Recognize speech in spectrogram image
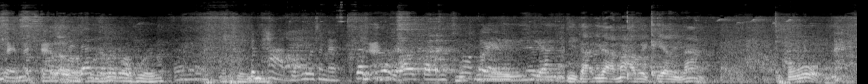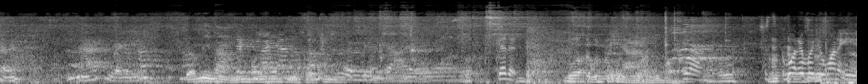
แขวนหน้าตาเป็นถาดเลยจังเลยแขวนเทียนนี่กะอีหลามาเอาไปเกียงนี่นั่งโอ้หาแขวนเดี๋ยวมีน้ำมันมันอยู่โซนที่ Get it. ไม่หยาอยู่บอก Yeah. Just whatever you want to eat.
